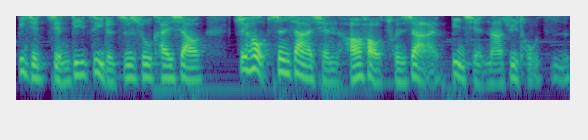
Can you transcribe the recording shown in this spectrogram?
并且减低自己的支出开销，最后剩下的钱好好存下来，并且拿去投资。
